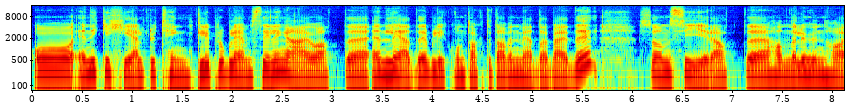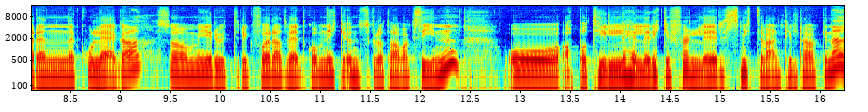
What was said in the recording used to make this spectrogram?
og, en ikke helt utenkelig problemstilling er jo at uh, en leder blir kontaktet av en medarbeider som sier at uh, han eller hun har en kollega som gir uttrykk for at vedkommende ikke ønsker å ta vaksinen, og appåtil heller ikke følger smitteverntiltakene.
